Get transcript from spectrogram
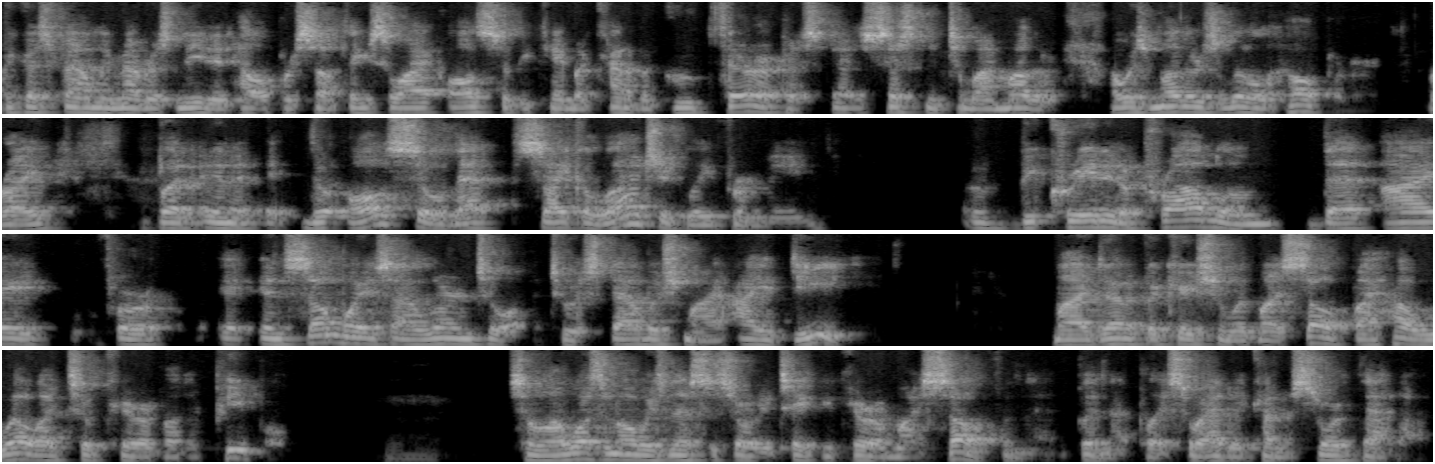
because family members needed help or something. So I also became a kind of a group therapist, an assistant to my mother. I was mother's little helper, right? But in a, also that psychologically for me, be, created a problem that I, for in some ways, I learned to to establish my ID my identification with myself by how well I took care of other people. So I wasn't always necessarily taking care of myself in that in that place. So I had to kind of sort that out.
